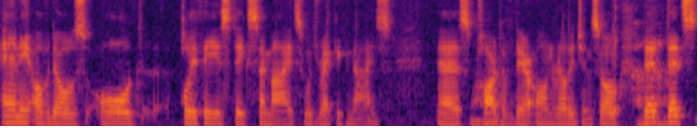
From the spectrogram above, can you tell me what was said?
any of those old polytheistic Semites would recognize as part of their own religion. So that that's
